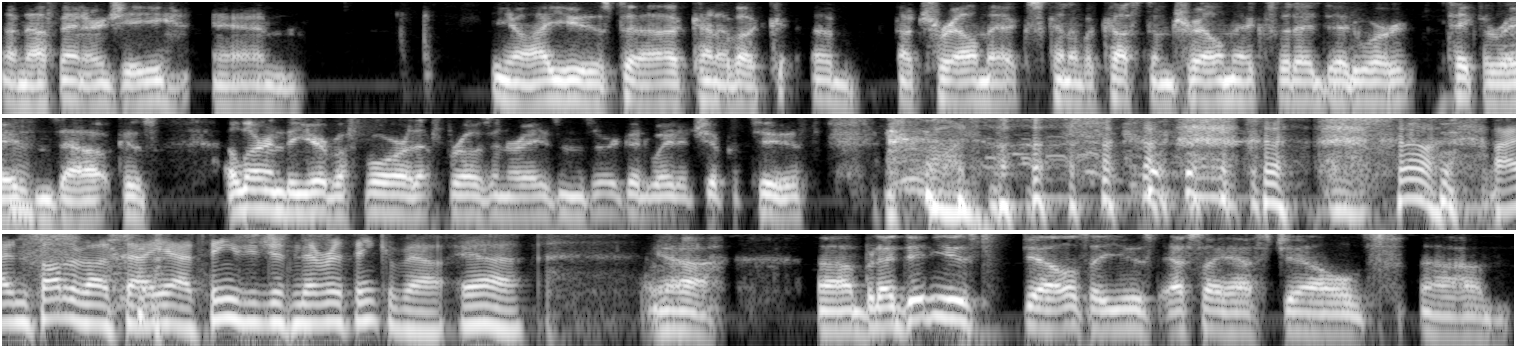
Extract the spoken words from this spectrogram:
enough energy. And you know, I used uh, kind of a, a, a trail mix, kind of a custom trail mix that I did where take the raisins out because I learned the year before that frozen raisins are a good way to chip a tooth. oh, I hadn't thought about that. Yeah, things you just never think about. Yeah. Yeah. Uh, but I did use gels. I used SIS gels. Um,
